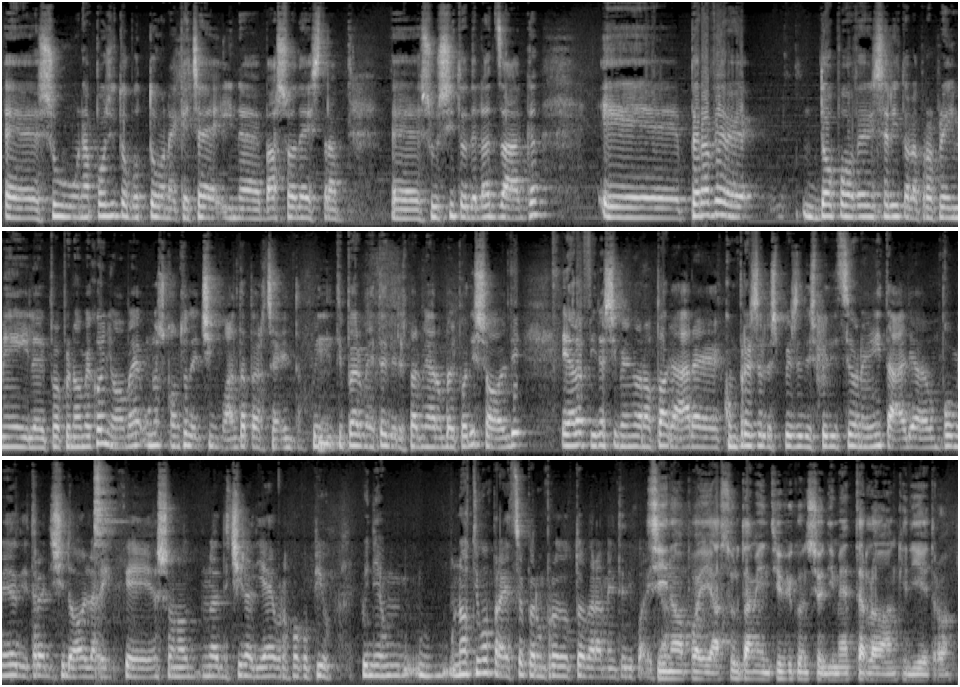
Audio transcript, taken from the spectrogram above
eh, su un apposito bottone che c'è in basso a destra eh, sul sito della Zag e per avere dopo aver inserito la propria email e il proprio nome e cognome uno sconto del 50% quindi Mm. ti permette di risparmiare un bel po' di soldi e alla fine si vengono a pagare comprese le spese di spedizione in Italia un po' meno di 13 dollari che sono una decina di euro poco più quindi è un, un ottimo prezzo per un prodotto veramente di qualità Sì, no, poi assolutamente io vi consiglio di metterlo anche dietro,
